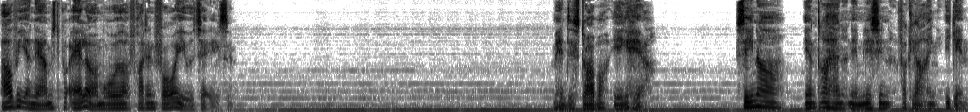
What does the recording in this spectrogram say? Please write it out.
afviger nærmest på alle områder fra den forrige udtalelse. Men det stopper ikke her. Senere ændrer han nemlig sin forklaring igen.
